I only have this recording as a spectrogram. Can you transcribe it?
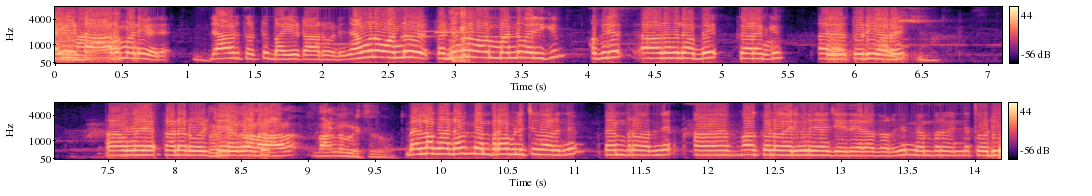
വൈകിട്ട് ആറ് മണി വരെ. രാവിലെ തൊട്ട് വൈകിട്ട് ആറ് മണി ഞങ്ങൾ മണ്ണ് പെണ്ണുങ്ങൾ മണ്ണ് വലിക്കും. അവർ ആണുങ്ങളും അമ്മ കിളയ്ക്കും തൊടി കറയും. അങ്ങനെ കിണർ ഒഴിച്ച് വെള്ളം കണ്ടപ്പോൾ മെമ്പറെ വിളിച്ച് പറഞ്ഞു. മെമ്പർ പറഞ്ഞു "ആ, ബാക്കിയുള്ള കാര്യങ്ങൾ ഞാൻ ചെയ്തു തരാമെന്ന് പറഞ്ഞു. മെമ്പർ പിന്നെ തൊടി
